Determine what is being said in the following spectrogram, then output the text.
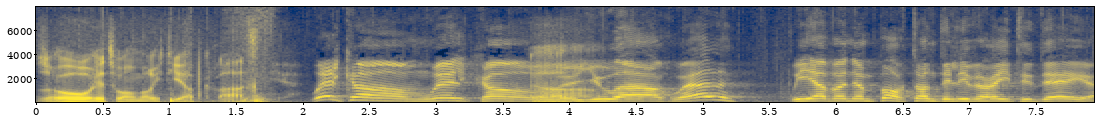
So, jetzt wollen wir mal richtig abgrasen hier. Welcome, welcome. Ja. You are well? We have an important delivery today.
